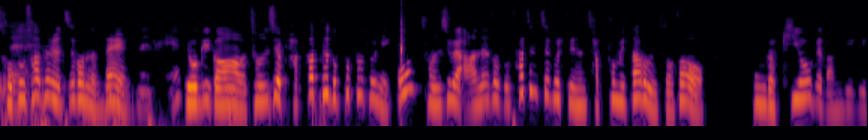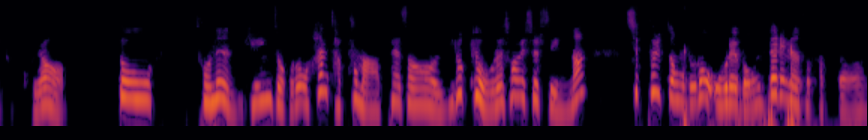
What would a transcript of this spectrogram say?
저도 네. 사진을 찍었는데 네네. 여기가 전시회 바깥에도 포토존이 있고 전시회 안에서도 사진 찍을 수 있는 작품이 따로 있어서 뭔가 기억에 남기기 좋고요. 또 저는 개인적으로 한 작품 앞에서 이렇게 오래 서 있을 수 있나 싶을 정도로 오래 멍 때리면서 봤던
